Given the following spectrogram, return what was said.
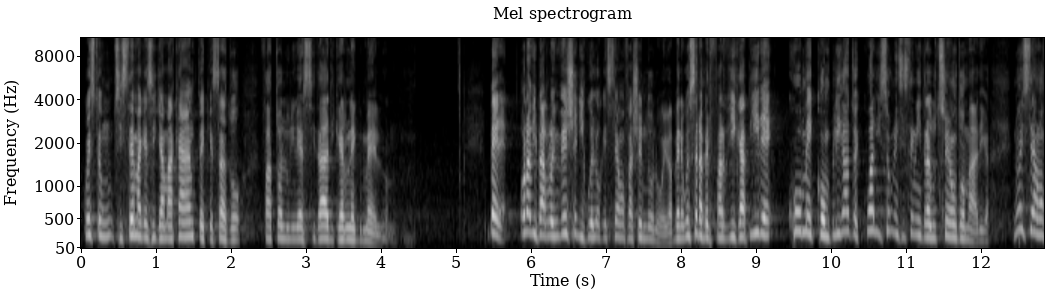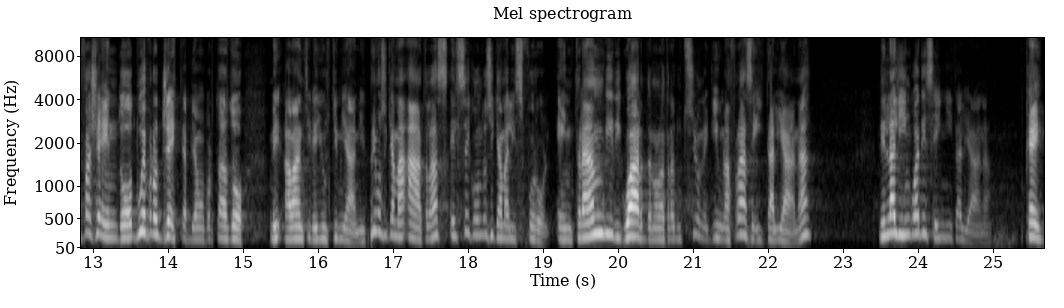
Questo è un sistema che si chiama Kant e che è stato fatto all'Università di Carnegie Mellon. Bene, ora vi parlo invece di quello che stiamo facendo noi, va bene? Questo era per farvi capire come è complicato e quali sono i sistemi di traduzione automatica. Noi stiamo facendo due progetti, abbiamo portato avanti negli ultimi anni. Il primo si chiama Atlas e il secondo si chiama List for All. Entrambi riguardano la traduzione di una frase italiana nella lingua dei segni italiana. Okay?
